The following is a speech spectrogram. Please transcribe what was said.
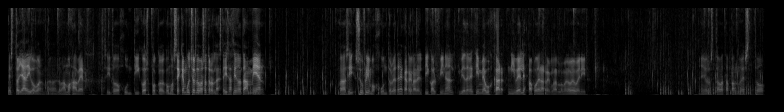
esto ya digo, bueno, lo vamos a ver Así todos junticos, porque como sé que muchos de vosotros la estáis haciendo también pues Así sufrimos juntos. Voy a tener que arreglar el pico al final Y voy a tener que irme a buscar niveles para poder arreglarlo Me lo a venir. Eh, Yo lo estaba tapando esto.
